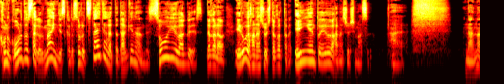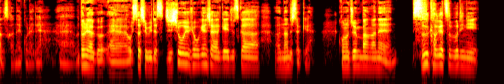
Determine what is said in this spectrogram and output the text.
このゴールドスターが上手いんですから、それを伝えたかっただけなんです。そういう枠です。だから、エロい話をしたかったら、延々とエロい話をします。はい。何なんですかね、これね。えーとにかく、えーお久しぶりです。自称表現者芸術家、何でしたっけ？この順番がね、数ヶ月ぶりに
